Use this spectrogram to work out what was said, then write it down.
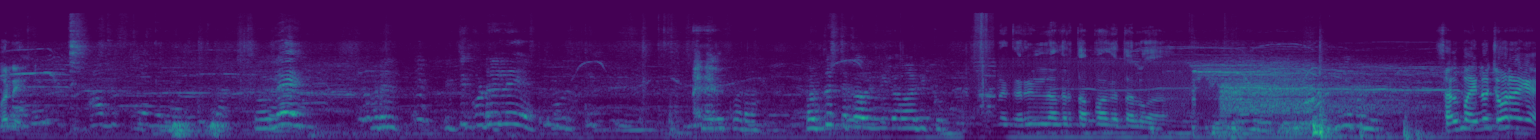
ಬನ್ನಿ. ಲೇ ಕೊಡ್ರಿ. ಇಟ್ಟಿ ಕೊಡ್ರಿ ಕೊಡ ಹೊಡ್ಕಷ್ಟ ಕೌಲಿಗೆ ಮಾಡಿಕು ಕರೀಲಿಲ್ಲ ಅಂದ್ರೆ ತಪ್ಪಾಗತ್ತಲ್ವಾ? ಸ್ವಲ್ಪ ಇನ್ನೂ ಜೋರಾಗೆ.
